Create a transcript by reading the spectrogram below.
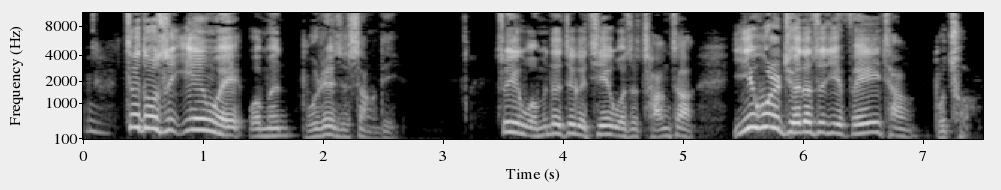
嗯这都是因为我们不认识上帝，所以我们的这个结果是常常一会儿觉得自己非常不错，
